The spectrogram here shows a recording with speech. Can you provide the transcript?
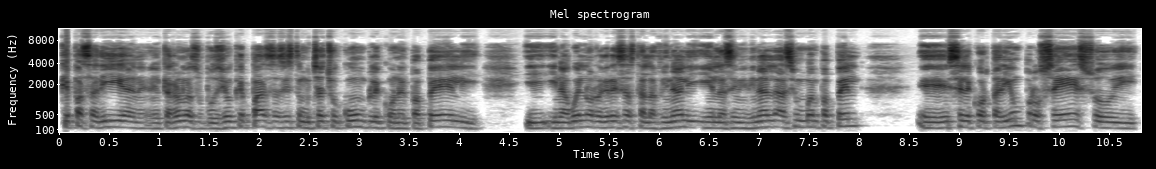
qué pasaría en el terreno de la suposición, qué pasa si este muchacho cumple con el papel y, y, Nahuel no regresa hasta la final y, en la semifinal hace un buen papel, eh, se le cortaría un proceso y...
